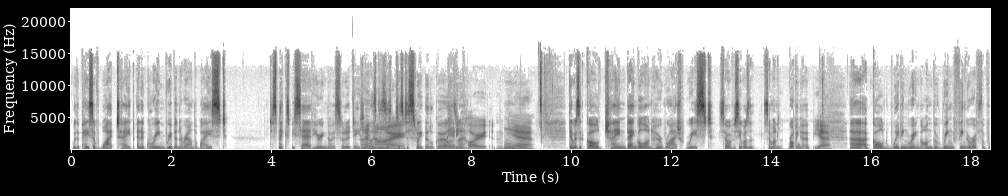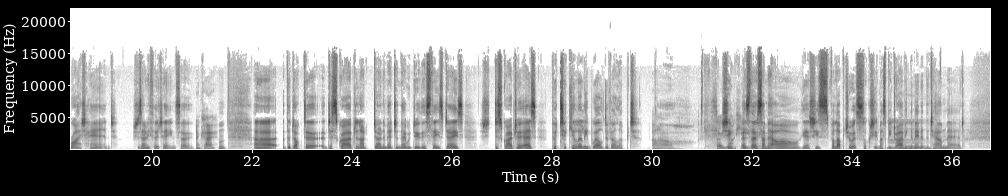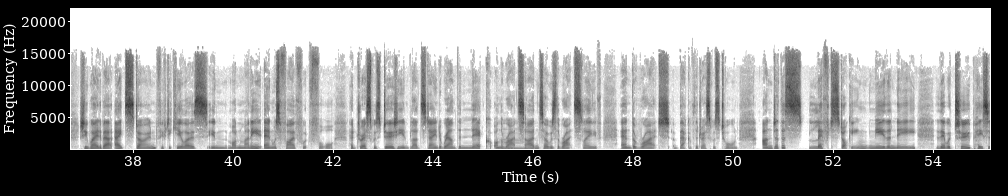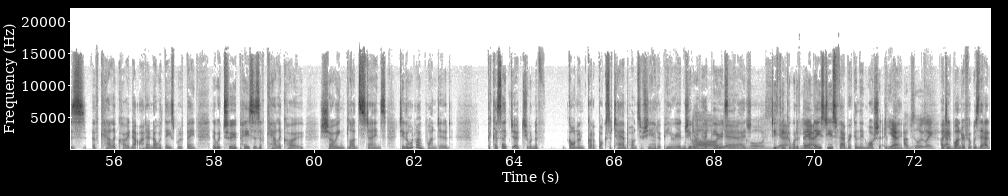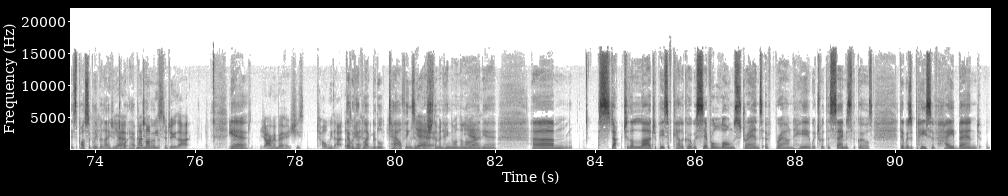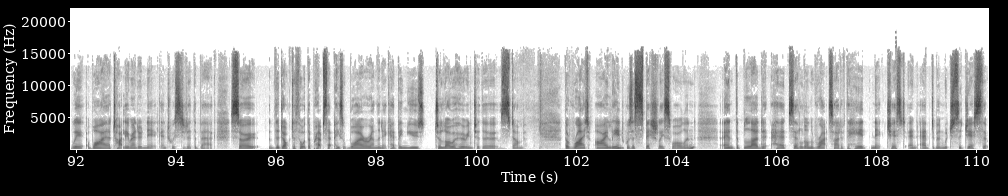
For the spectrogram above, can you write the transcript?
with a piece of white tape and a green ribbon around the waist. Just makes me sad hearing those sort of details because it's just a sweet little girl, isn't it? Petticoat. And, Hmm. Yeah. There was a gold chain bangle on her right wrist, so obviously it wasn't someone robbing her. Yeah. Uh, a gold wedding ring on the ring finger of the right hand. She's only 13, so. Okay. Uh, the doctor described, and I don't imagine they would do this these days, she described her as particularly well developed. So She, yucky. as though somehow, oh, yeah, she's voluptuous. Look, she must be driving the men Mm. in the town mad. She weighed about eight stone, 50 kilos in modern money, and was five foot four. Her dress was dirty and blood-stained around the neck on the Mm. right side, and so was the right sleeve, and the right back of the dress was torn. Under the left stocking, near the knee, there were two pieces of calico. Now, I don't know what these would have been. There were two pieces of calico showing blood stains. Do you know what I wondered? Because I, she wouldn't have gone and got a box of tampons if she had a period, and she would have had Oh, periods yeah, at that age. Do you think it would have been? yeah. They used to use fabric and then wash it, didn't yeah, they? absolutely. I did wonder if it was that. It's possibly related yeah. to what happened My to mum used to do that. Yeah. I remember her, she's told me that. they would have like little towel things and wash them and hang them on the Yeah. line. Yeah. Um, stuck to the larger piece of calico were several long strands of brown hair, which were the same as the girl's. There was a piece of hay band wire tightly around her neck and twisted at the back. So the doctor thought that perhaps that piece of wire around the neck had been used to lower her into the stump. The right eyelid was especially swollen, and the blood had settled on the right side of the head, neck, chest, and abdomen, which suggests that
